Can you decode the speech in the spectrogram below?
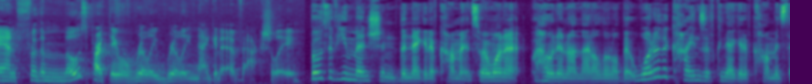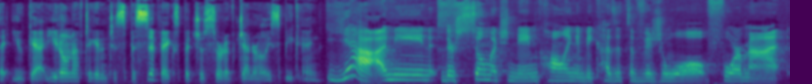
And for the most part, they were really, really negative, actually. Both of you mentioned the negative comments, so I want to hone in on that a little bit. What are the kinds of negative comments that you get? You don't have to get into specifics, but just sort of generally speaking. Yeah, I mean, there's so much name calling, and because it's a visual format,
